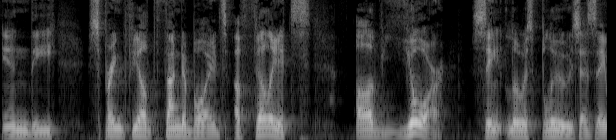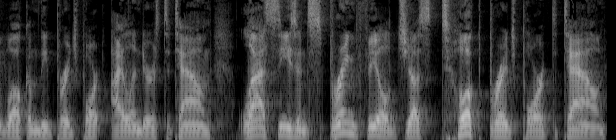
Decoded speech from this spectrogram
in the Springfield Thunderbirds, affiliates of your St. Louis Blues as they welcome the Bridgeport Islanders to town. Last season, Springfield just took Bridgeport to town,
